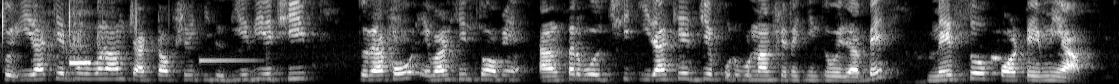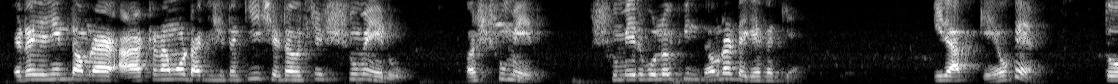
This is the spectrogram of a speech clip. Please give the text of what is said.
তো ইরাকের পূর্ব নাম, চারটা অপশানে কিন্তু দিয়ে দিয়েছি। তো দেখো, এবার কিন্তু আমি অ্যান্সার বলছি, ইরাকের যে পূর্ব নাম, সেটা কিন্তু হয়ে যাবে মেসোপটেমিয়া। এটাকে কিন্তু আমরা আরেকটা নামও ডাকি, সেটা কি? সেটা হচ্ছে সুমেরু। বা সুমের। সুমের বলেও কিন্তু আমরা ডেকে থাকি। ইরাককে ওকে তো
